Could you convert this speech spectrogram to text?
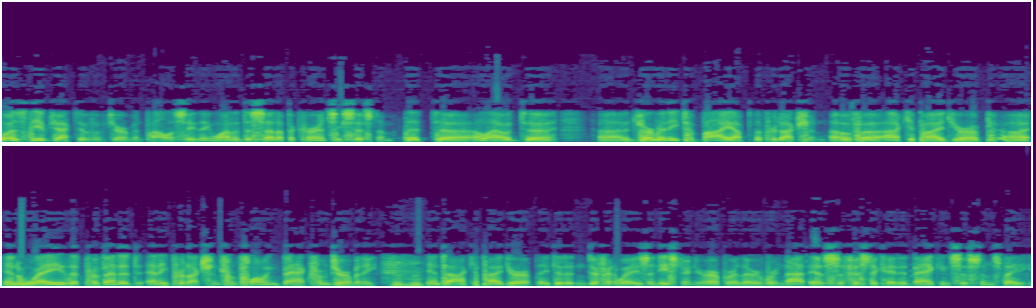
was the objective of German policy. They wanted to set up a currency system that uh, allowed uh, uh, Germany to buy up the production of uh, occupied Europe uh, in a way that prevented any production from flowing back from Germany mm-hmm. into occupied Europe. They did it in different ways in Eastern Europe, where there were not as sophisticated banking systems. They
